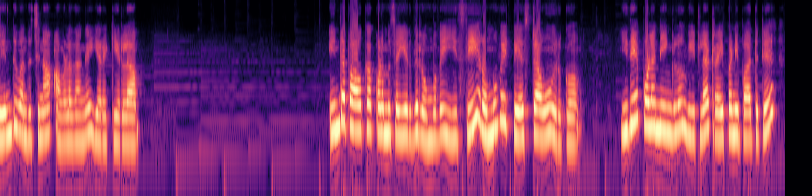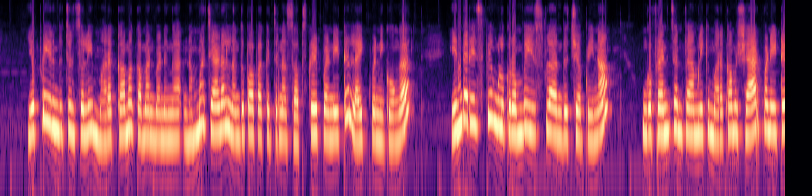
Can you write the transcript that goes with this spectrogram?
வெந்து வந்துச்சுன்னா அவ்வளோதாங்க இறக்கிடலாம். இந்த பாவக்காய் குழம்பு செய்கிறது ரொம்பவே ஈஸி ரொம்பவே டேஸ்ட்டாகவும் இருக்கும். இதே போல் நீங்களும் வீட்டில் ட்ரை பண்ணி பார்த்துட்டு எப்படி இருந்துச்சுன்னு சொல்லி மறக்காமல் கமெண்ட் பண்ணுங்கள் நம்ம சேனல் நந்து பாப்பா கிச்சனை சப்ஸ்கிரைப் பண்ணிவிட்டு லைக் பண்ணிக்கோங்க. இந்த ரெசிபி உங்களுக்கு ரொம்ப யூஸ்ஃபுல்லாக இருந்துச்சு அப்படின்னா உங்கள் ஃப்ரெண்ட்ஸ் அண்ட் ஃபேமிலிக்கு மறக்காமல் ஷேர் பண்ணிவிட்டு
